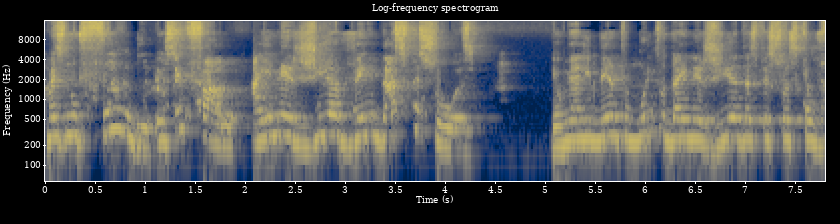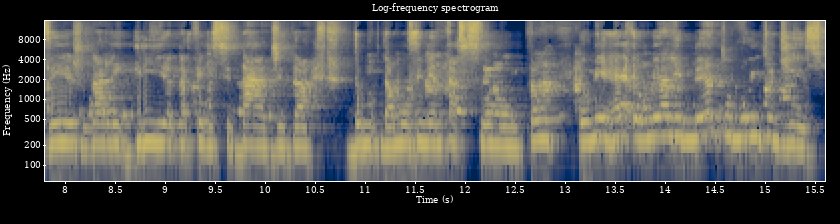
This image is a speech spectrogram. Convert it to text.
mas no fundo eu sempre falo, a energia vem das pessoas. Eu me alimento muito da energia das pessoas que eu vejo, da alegria, da felicidade, da, do, da movimentação. Então, eu me, eu me alimento muito disso,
